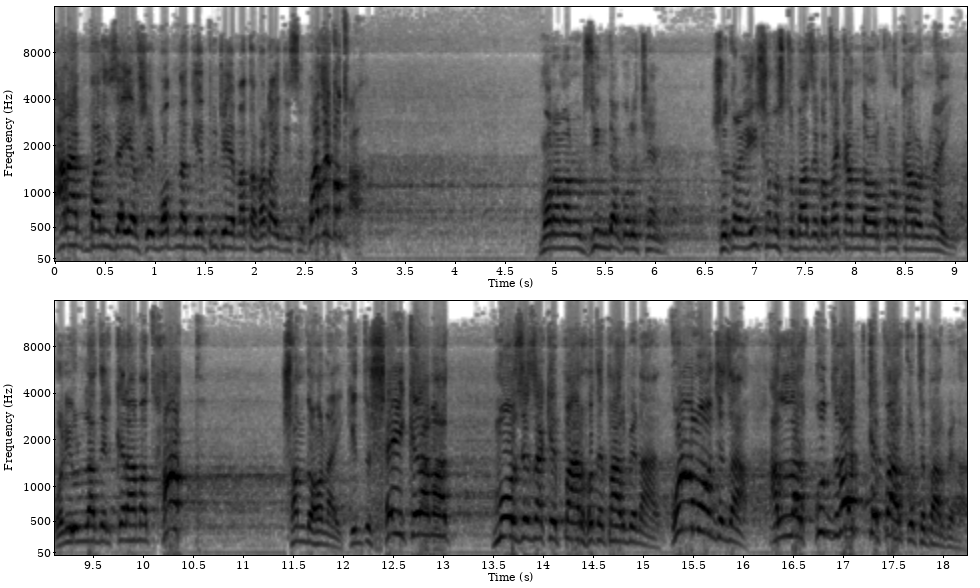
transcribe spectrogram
আর এক বাড়ি যাইয়া সেই বদনা দিয়ে পিটাইয়া মাথা ফাটাই দিছে। বাজে কথা। মরা মানুষ চিন্তা করেছেন। সুতরাং এই সমস্ত বাজে কথা কান দেওয়ার কোনো কারণ নাই। অলিউল্লাদের কেরামত হক। সন্দেহ নাই। কিন্তু সেই কেরামত মোজেজাকে পার হতে পারবে না। কোন মোজেজা আল্লাহর কুদরতকে পার করতে পারবে না।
